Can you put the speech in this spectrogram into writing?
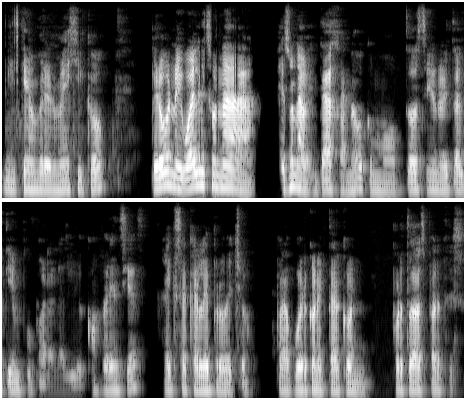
diciembre en México, pero bueno, igual es una, es una ventaja, ¿no? Como todos tienen ahorita el tiempo para las videoconferencias, hay que sacarle provecho para poder conectar con por todas partes.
